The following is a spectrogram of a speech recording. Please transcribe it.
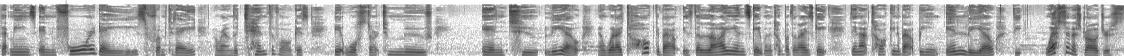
That means in four days from today, around the 10th of August, it will start to move into Leo. And what I talked about is the Lion's Gate. When I talk about the Lion's Gate, they're not talking about being in Leo. The Western astrologers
